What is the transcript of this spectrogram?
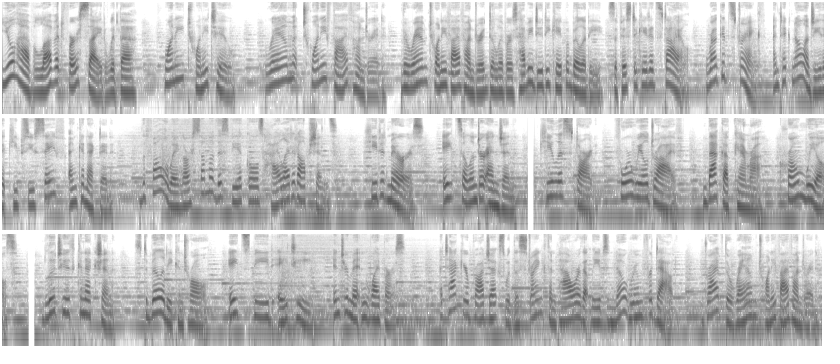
You'll have love at first sight with the 2022 Ram 2500. The Ram 2500 delivers heavy-duty capability, sophisticated style, rugged strength, and technology that keeps you safe and connected. The following are some of this vehicle's highlighted options. Heated mirrors, eight-cylinder engine, keyless start, four-wheel drive, backup camera, chrome wheels, Bluetooth connection, stability control, 8-speed AT, intermittent wipers. Attack your projects with the strength and power that leaves no room for doubt. Drive the Ram 2500.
